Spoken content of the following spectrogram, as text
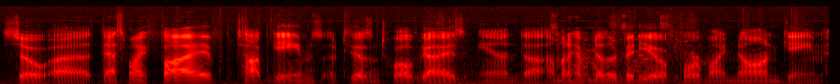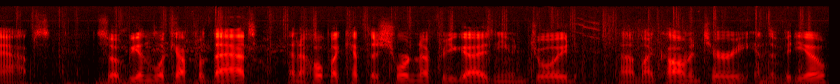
So uh, that's my five top games of 2012, guys, and uh, I'm gonna have another video for my non-game apps. So be on the lookout for that, and I hope I kept this short enough for you guys and you enjoyed uh, my commentary in the video.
